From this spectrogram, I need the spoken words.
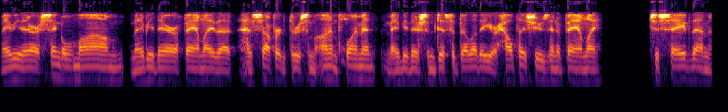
maybe they're a single mom, maybe they're a family that has suffered through some unemployment, maybe there's some disability or health issues in a family, to save them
